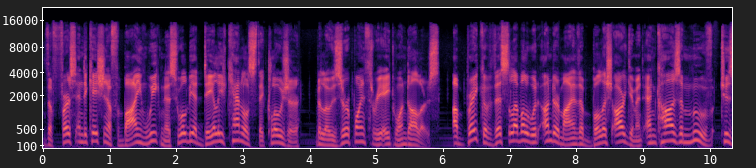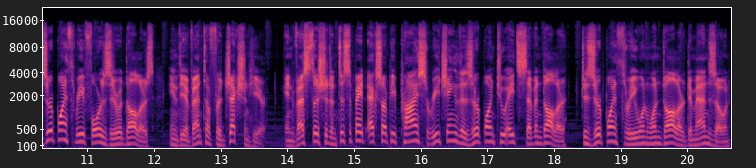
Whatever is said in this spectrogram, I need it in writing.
the first indication of buying weakness will be a daily candlestick closure below $0.381. A break of this level would undermine the bullish argument and cause a move to $0.340 in the event of rejection here. Investors should anticipate XRP price reaching the $0.287 to $0.311 demand zone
